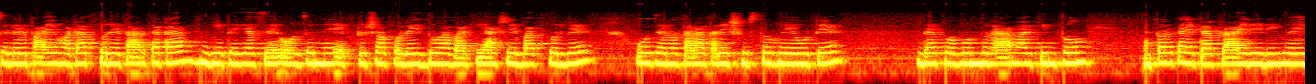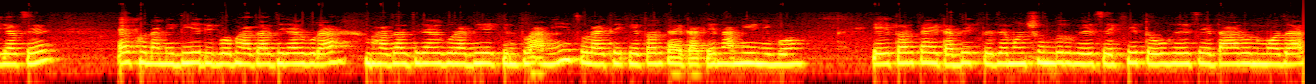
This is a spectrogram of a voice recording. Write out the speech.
ছেলের পায়ে হঠাৎ করে তার কাটা গেঁথে গেছে। ওর জন্য একটু সকলেই দোয়া বাকি আশীর্বাদ করবে। ও যেন তাড়াতাড়ি সুস্থ হয়ে ওঠে। দেখো বন্ধুরা, আমার কিন্তু তরকারিটা প্রায় রেডি হয়ে গেছে। এখন আমি দিয়ে দিব ভাজা জিরার গুঁড়া। ভাজা জিরার গুঁড়া দিয়ে কিন্তু আমি চুলায় থেকে তরকারিটাকে নামিয়ে নিব। এই তরকারিটা দেখতে যেমন সুন্দর হয়েছে, খেতেও হয়েছে, দারুণ মজার।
